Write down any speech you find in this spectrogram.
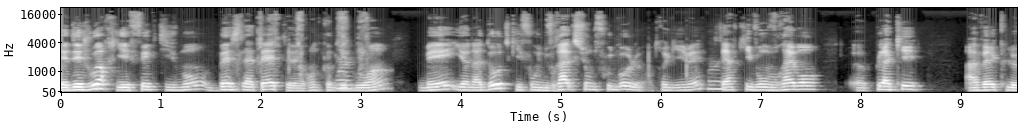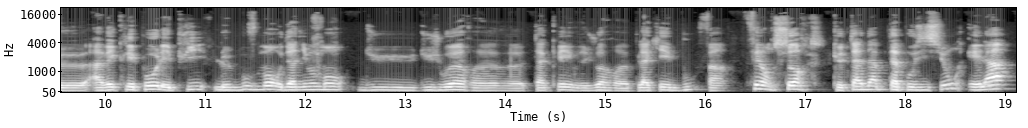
y a des joueurs qui effectivement baissent la tête, rentrent comme des bourrins, mais il y en a d'autres qui font une vraie action de football, entre guillemets, c'est-à-dire qui vont vraiment euh, plaquer avec le avec l'épaule et puis le mouvement au dernier moment du, du joueur euh, taclé ou du joueur euh, plaqué bout enfin fait en sorte que tu adaptes ta position et là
